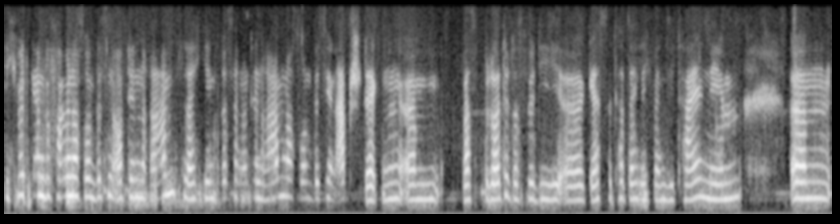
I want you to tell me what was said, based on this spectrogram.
Ich würde gerne, bevor wir noch so ein bisschen auf den Rahmen vielleicht gehen, Christian, und den Rahmen noch so ein bisschen abstecken. Ähm, was bedeutet das für die äh, Gäste tatsächlich, wenn sie teilnehmen? Ähm,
